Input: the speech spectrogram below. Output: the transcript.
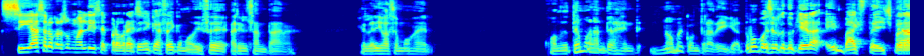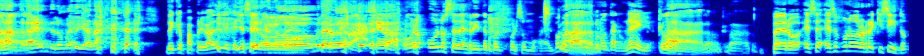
si hace lo que su mujer dice, progresa. Tiene que hacer como dice Ariel Santana, que le dijo a su mujer, cuando yo estemos delante de la gente, no me contradiga. Tú me puedes decir lo que tú quieras en backstage, pero Ah. delante de la gente no me digas nada. De que para privado, de que, yo soy el El hombre. Pero qué va, qué va. Uno, uno se derrite por, por su mujer. Porque para algo uno está con ella. ¿verdad? claro, claro. Pero ese, ese fue uno de los requisitos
